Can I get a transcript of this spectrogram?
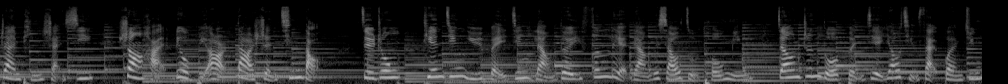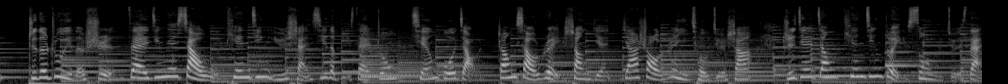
战平陕西，上海六比二大胜青岛。最终，天津与北京两队分列两个小组头名，将争夺本届邀请赛冠军。值得注意的是，在今天下午天津与陕西的比赛中，前国脚张孝瑞上演压哨任意球绝杀，直接将天津队送入决赛。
